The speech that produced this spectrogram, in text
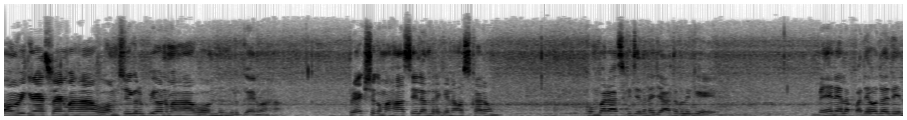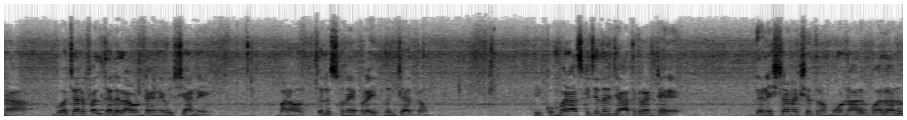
ఓం విఘ్నేశ్వరాయ నమ ఓం శ్రీ గురుభ్యో నమ ఓం దుందుర్గాయ నమ. ప్రేక్షక మహాశీలందరికీ నమస్కారం. కుంభరాశికి చెందిన జాతకులకి మే నెల పదవ తేదీన గోచార ఫలితాలు ఎలా ఉంటాయనే విషయాన్ని మనం తెలుసుకునే ప్రయత్నం చేద్దాం. ఈ కుంభరాశికి చెందిన జాతకులు అంటే ధనిష్ట నక్షత్రం మూడు నాలుగు పాదాలు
